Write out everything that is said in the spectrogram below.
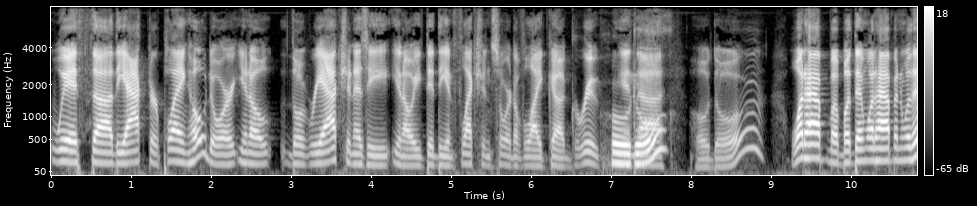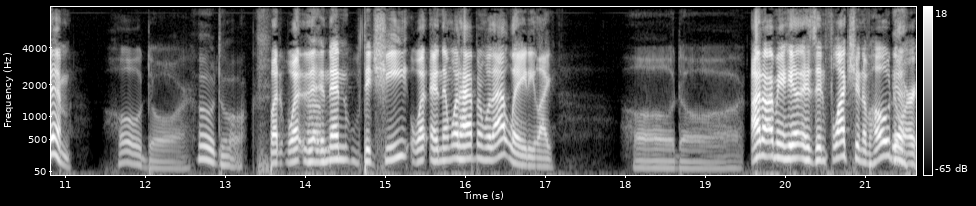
with uh, the actor playing Hodor, you know, the reaction as he, you know, he did the inflection sort of like uh, Groot. In, uh, Hodor? What happened? But then what happened with him? Hodor. Hodor. But what? Um, and then did she? What? And then what happened with that lady? Like Hodor. I don't. I mean, his inflection of Hodor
